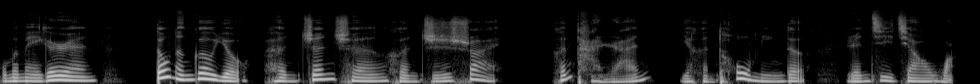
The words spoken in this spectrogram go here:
我们每个人都能够有很真诚、很直率。很坦然，也很透明的人际交往。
